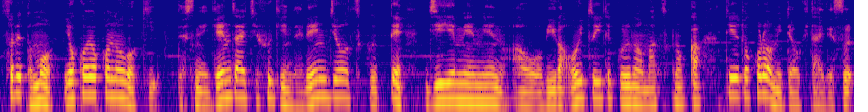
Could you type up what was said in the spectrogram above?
それとも横横の動きですね、現在地付近でレンジを作って GMMA の青帯が追いついてくるのを待つのかっていうところを見ておきたいです。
